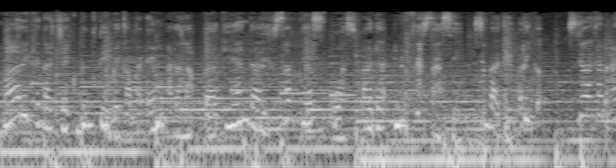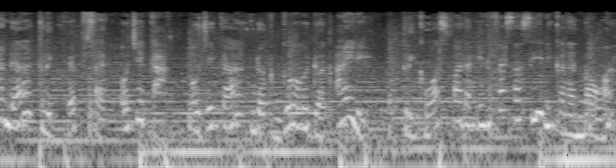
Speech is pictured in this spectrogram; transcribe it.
Mari kita cek bukti BKPM adalah bagian dari Satgas Waspada Investasi sebagai berikut. Silakan Anda klik website OJK, ojk.go.id. Klik waspada investasi di kanan bawah.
